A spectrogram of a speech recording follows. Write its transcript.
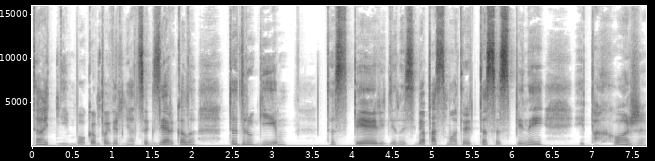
То одним боком повернется к зеркалу, то другим, то спереди на себя посмотрит, то со спины, и, похоже,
